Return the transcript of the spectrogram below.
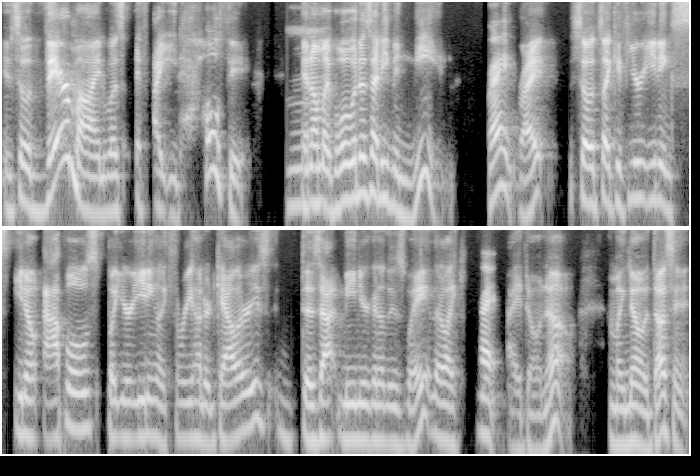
And so their mind was, if I eat healthy. Mm. And I'm like, mm. well, what does that even mean? Right. Right. So it's like if you're eating, you know, apples, but you're eating like 300 calories, does that mean you're going to lose weight? And they're like, right. I don't know. I'm like, no, it doesn't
